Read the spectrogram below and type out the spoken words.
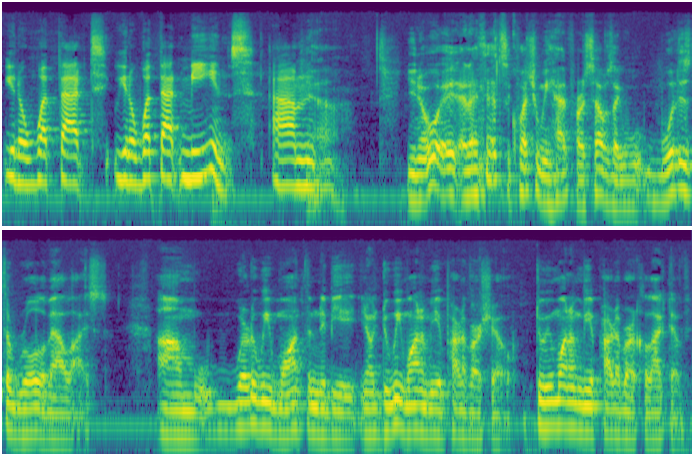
you know what that you know what that means. Um, yeah, you know, and I think that's the question we had for ourselves: like, what is the role of allies? Um, where do we want them to be? You know, do we want them to be a part of our show? Do we want them to be a part of our collective?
